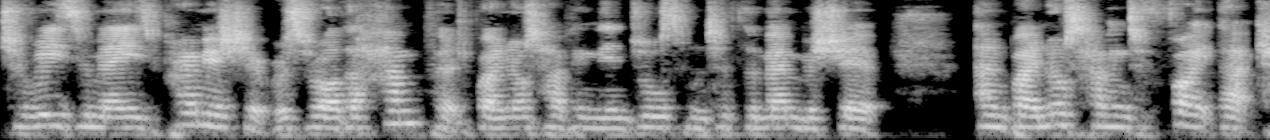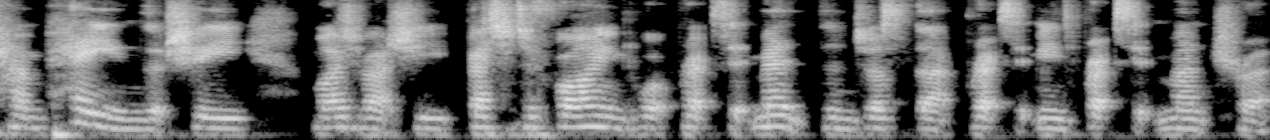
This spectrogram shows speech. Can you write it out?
Theresa May's premiership was rather hampered by not having the endorsement of the membership and by not having to fight that campaign that she might have actually better defined what Brexit meant than just that Brexit means Brexit mantra.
